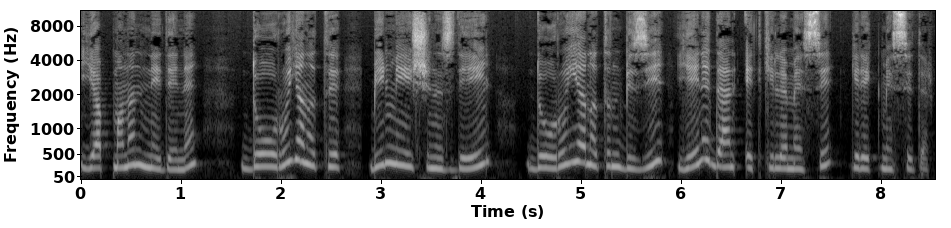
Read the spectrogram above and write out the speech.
yapmanın nedeni doğru yanıtı bilmeyişiniz değil, doğru yanıtın bizi yeniden etkilemesi gerekmesidir.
